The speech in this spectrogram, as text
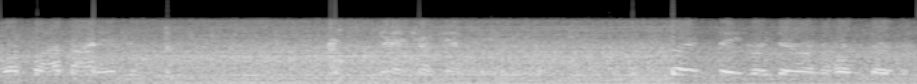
159 engine. Yeah, come down. Go ahead and right there on the home surface.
